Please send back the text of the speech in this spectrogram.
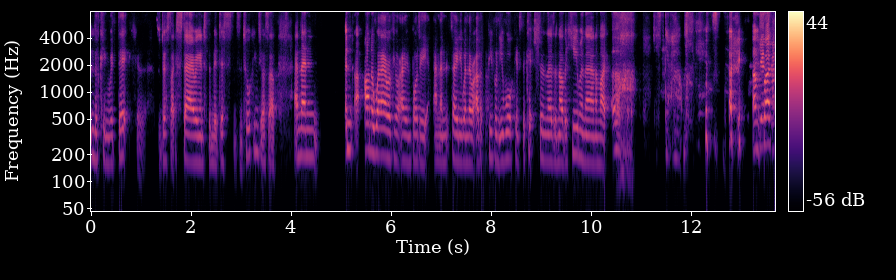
looking ridiculous, just like staring into the mid distance and talking to yourself. And then and unaware of your own body. And then it's only when there are other people, and you walk into the kitchen, there's another human there, and I'm like, ugh, just get out. I'm yeah. so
